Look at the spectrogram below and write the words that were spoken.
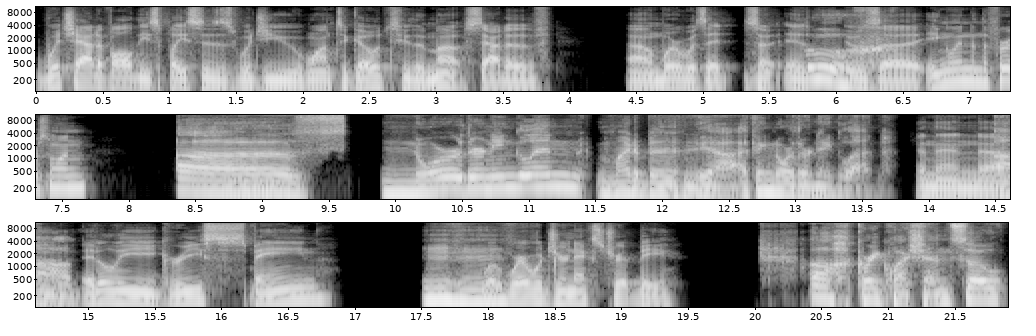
which out of all these places would you want to go to the most out of um where was it so it, it was uh england in the first one uh um, northern england might have been mm-hmm. yeah i think northern england. And then uh, um, italy greece spain? Mm-hmm. where, where would your next trip be? Oh great question. So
